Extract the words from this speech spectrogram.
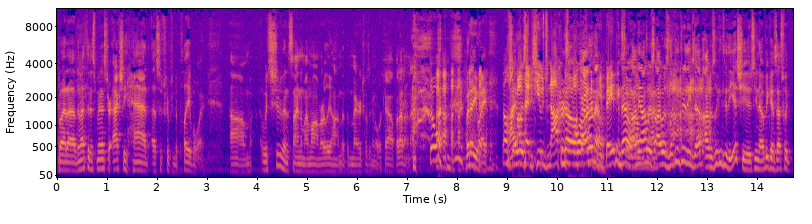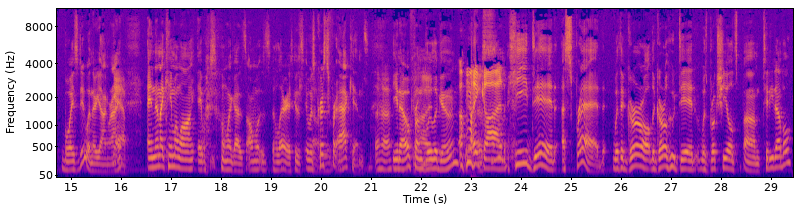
But uh, the Methodist minister actually had a subscription to Playboy. Um, which should have been assigned to my mom early on that the marriage wasn't going to work out, but I don't know. but anyway, Also, I was- had huge knockers. no, well, I don't know. bathing no, I mean, I was time. I was looking through these. I was looking through the issues, you know, because that's what boys do when they're young, right? Yeah. And then I came along. It was oh my god, it's almost it's hilarious because it was Christopher Atkins, you know, from God. Blue Lagoon. Oh my god. He did a spread with a girl. The girl who did was Brooke Shields' um, titty double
